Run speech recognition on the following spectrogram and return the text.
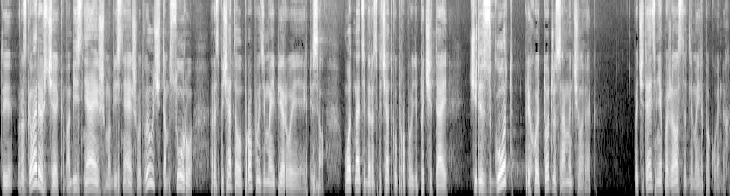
ты разговариваешь с человеком, объясняешь ему, объясняешь, вот выучи там суру, распечатывал проповеди мои первые, я их писал. Вот на тебе распечатку проповеди, почитай. Через год приходит тот же самый человек. Почитайте мне, пожалуйста, для моих покойных.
